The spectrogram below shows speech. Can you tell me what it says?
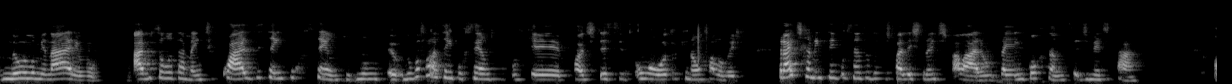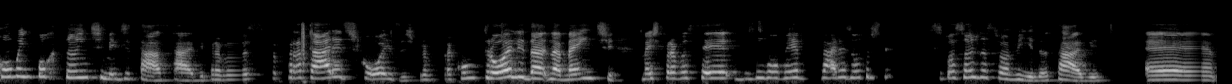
no luminário, absolutamente quase 100%. Não, eu não vou falar 100% porque pode ter sido um ou outro que não falou, mas praticamente 100% dos palestrantes falaram da importância de meditar como é importante meditar, sabe? Para várias coisas, para controle da, da mente, mas para você desenvolver várias outras situações na sua vida, sabe? É...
